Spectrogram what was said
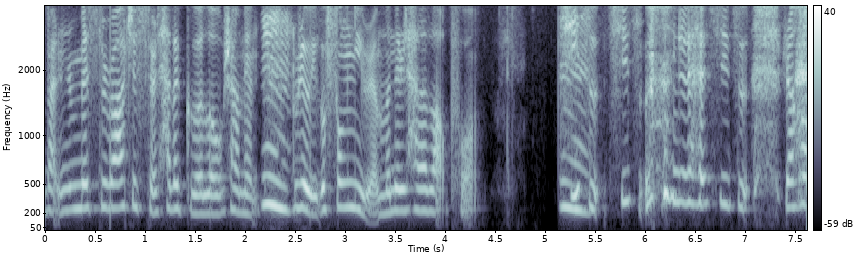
反正 Mr. Rochester，他的阁楼上面，嗯，不是有一个疯女人吗？那是他的老婆，妻子，妻子，这是他妻子。然后，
